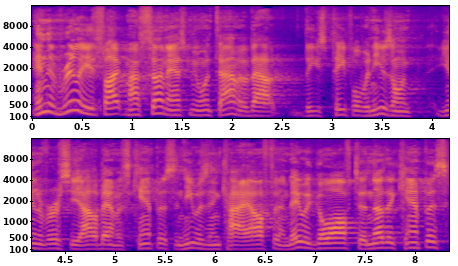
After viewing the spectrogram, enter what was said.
And then really, it's like my son asked me one time about these people when he was on University of Alabama's campus and he was in Chi Alpha, and they would go off to another campus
